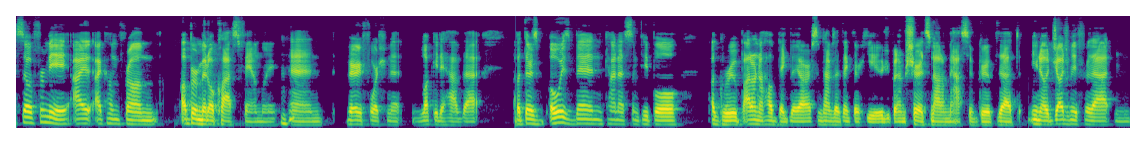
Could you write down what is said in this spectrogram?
So for me, I, I come from upper middle class family Mhm. and very fortunate, lucky to have that. But there's always been kind of some people, a group, I don't know how big they are. Sometimes I think they're huge, but I'm sure it's not a massive group that, you know, judge me for that and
